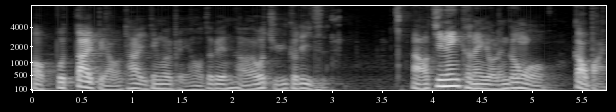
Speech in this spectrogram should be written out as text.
哦，不代表他一定会赔哦。这边好，我举一个例子。好，今天可能有人跟我告白，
